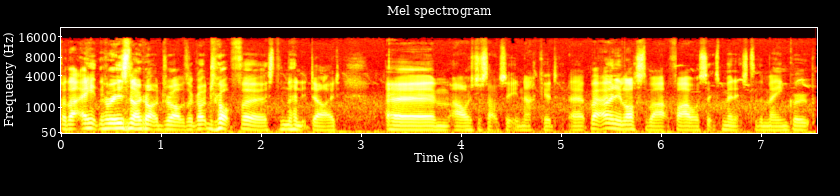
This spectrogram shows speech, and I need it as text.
but that ain't the reason I got dropped. I got dropped first, and then it died. Um, I was just absolutely knackered, uh, but I only lost about five or six minutes to the main group.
